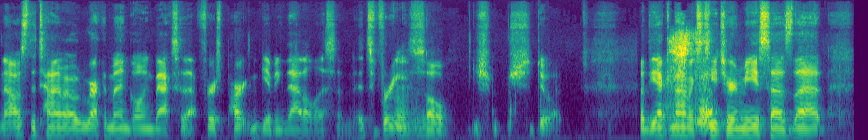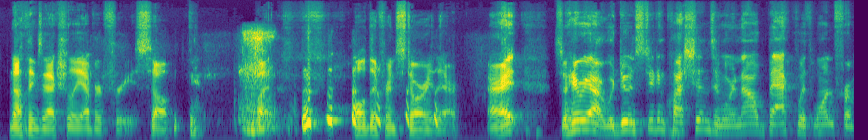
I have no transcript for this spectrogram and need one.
now is the time I would recommend going back to that first part and giving that a listen. It's free. Mm-hmm. So, you should, you should do it. But the economics teacher in me says that nothing's actually ever free. So, but whole different story there. All right. So here we are. We're doing student questions, and we're now back with one from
